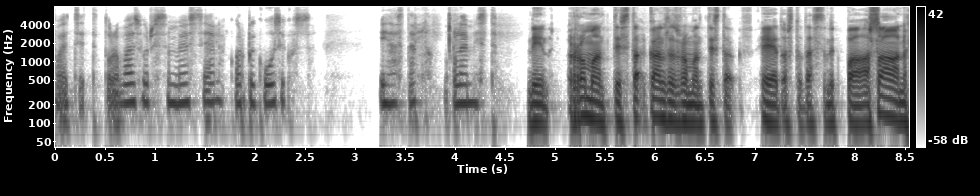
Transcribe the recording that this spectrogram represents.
voit sitten tulevaisuudessa myös siellä korpikuusikossa ihastella olemista. Niin romanttista, kansallisromanttista eetosta tässä nyt paasaan.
